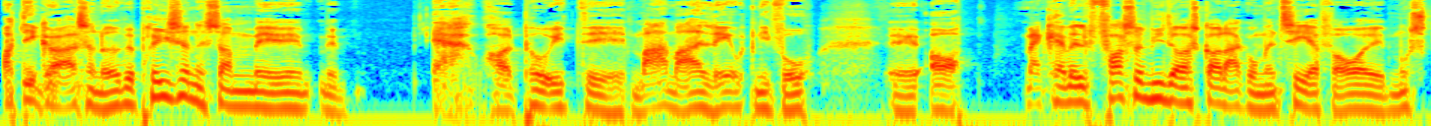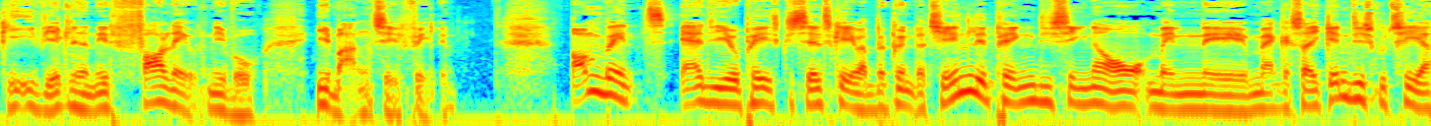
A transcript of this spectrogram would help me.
Og det gør altså noget ved priserne, som øh, øh, er holdt på et øh, meget, meget lavt niveau. Øh, og man kan vel for så vidt også godt argumentere for øh, måske i virkeligheden et for lavt niveau i mange tilfælde. Omvendt er de europæiske selskaber begyndt at tjene lidt penge de senere år, men øh, man kan så igen diskutere,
